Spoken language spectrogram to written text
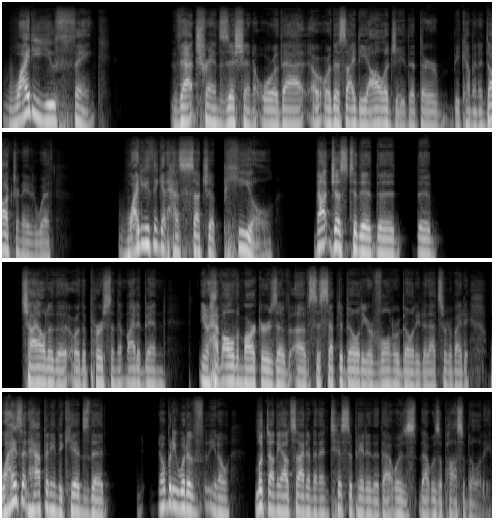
Why do you think that transition or that or, or this ideology that they're becoming indoctrinated with? Why do you think it has such appeal, not just to the the the child or the or the person that might have been, you know, have all the markers of of susceptibility or vulnerability to that sort of idea? Why is it happening to kids that nobody would have, you know, looked on the outside of and anticipated that that was that was a possibility.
